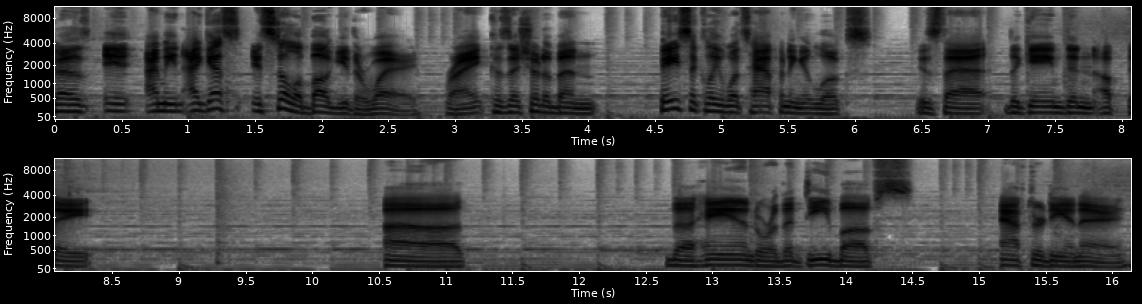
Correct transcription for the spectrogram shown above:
Because it, I mean, I guess it's still a bug either way, right? Because it should have been, basically what's happening, it looks, is that the game didn't update uh, the hand or the debuffs after DNA.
